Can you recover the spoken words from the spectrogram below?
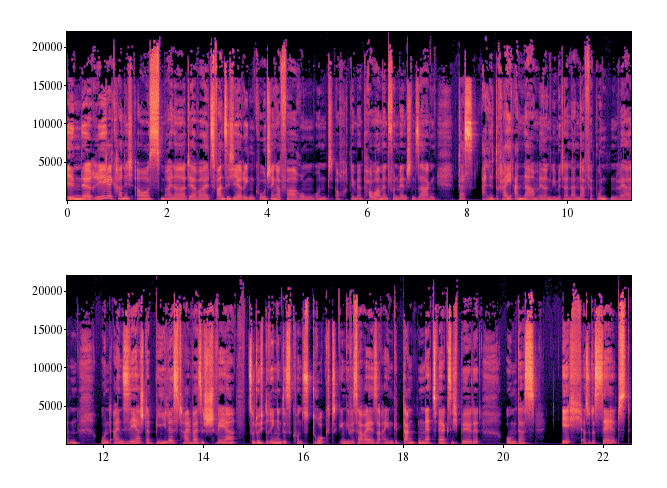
In der Regel kann ich aus meiner derweil 20-jährigen Coaching-Erfahrung und auch dem Empowerment von Menschen sagen, dass alle drei Annahmen irgendwie miteinander verbunden werden und ein sehr stabiles, teilweise schwer zu durchdringendes Konstrukt, in gewisser Weise ein Gedankennetzwerk sich bildet, um das Ich, also das Selbst,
